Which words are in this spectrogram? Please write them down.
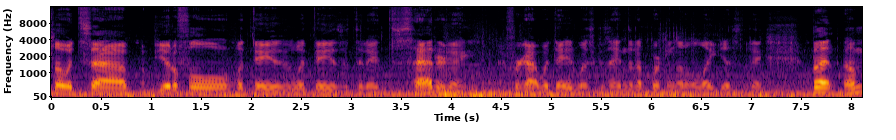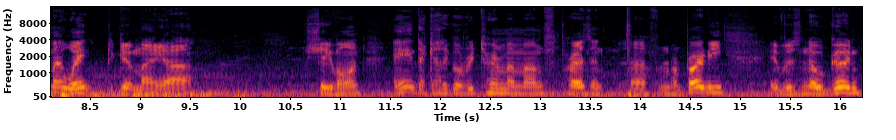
So it's uh, a beautiful. What day is what day is it today? It's Saturday. I forgot what day it was because I ended up working a little late yesterday. But on my way to get my uh, shave on, and I gotta go return my mom's present uh, from her party. It was no good,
